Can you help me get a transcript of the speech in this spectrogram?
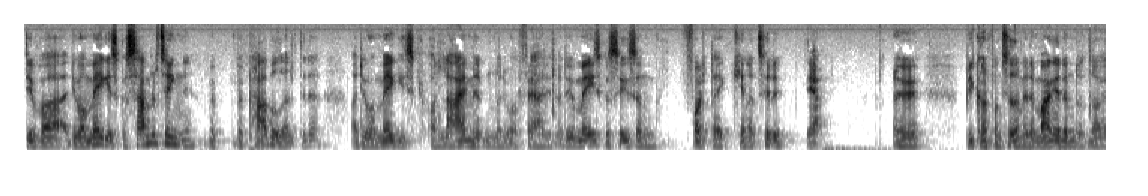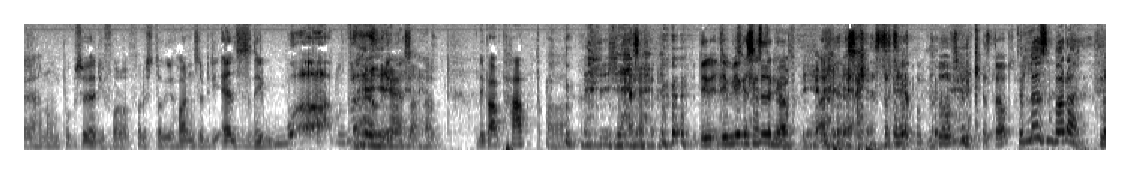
Det var, det var magisk at samle tingene med, med pappet og alt det der, og det var magisk at lege med dem, når det var færdigt. Og det var magisk at se sådan folk, der ikke kender til det, Ja. øh, blive konfronteret med det. Mange af dem, der, når jeg har nogen på besøg, og de får, får det stukket i hånden, så bliver de altid sådan helt, wow, hvad? Ja, ja. altså, og, og, det er bare pap, og ja. det, det virker skide de godt. Ja, ja. så kaster de op. Hvorfor skal de kaste op? Det sådan på dig. Nå.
